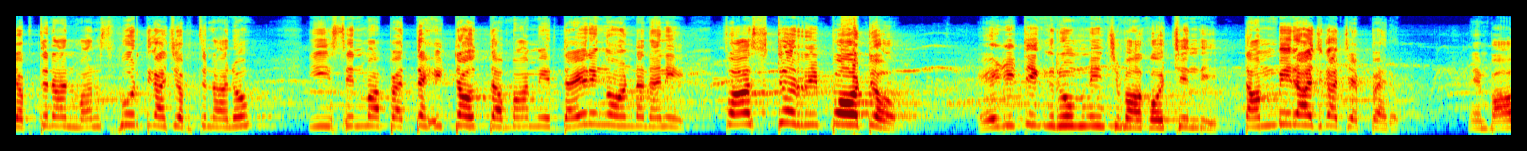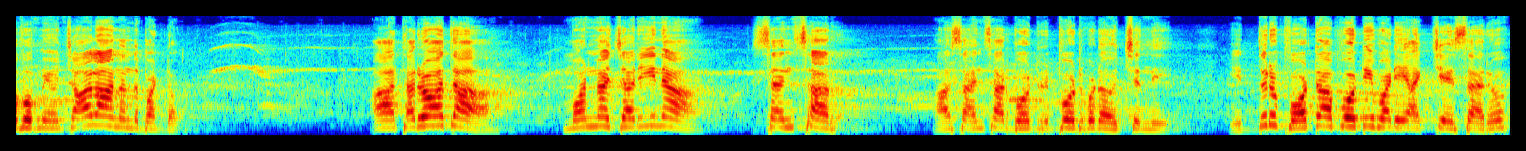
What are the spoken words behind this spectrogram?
చెప్తున్నాను మనస్ఫూర్తిగా చెప్తున్నాను. ఈ సినిమా పెద్ద హిట్ అవుద్దమ్మా మీరు ధైర్యంగా ఉండనని ఫస్ట్ రిపోర్టు ఎడిటింగ్ రూమ్ నుంచి మాకు వచ్చింది. తంబిరాజు గారు చెప్పారు. మేము బాబు మేము చాలా ఆనందపడ్డాం. ఆ తర్వాత మొన్న జరిగిన సెన్సార్ ఆ సెన్సార్ బోర్డు రిపోర్ట్ కూడా వచ్చింది. ఇద్దరు పోటాపోటీ పడి యాక్ట్ చేశారు.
